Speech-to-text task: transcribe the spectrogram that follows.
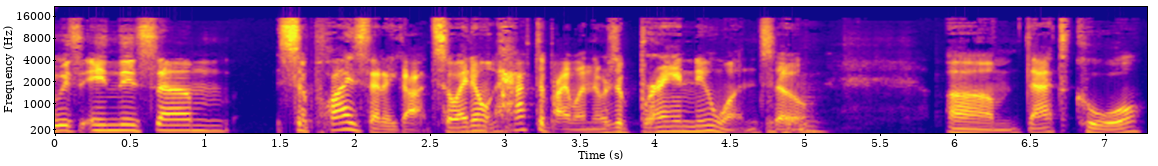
was in this, um, supplies that I got. So I don't have to buy one. There was a brand new one. So, Mhm. um, that's cool.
